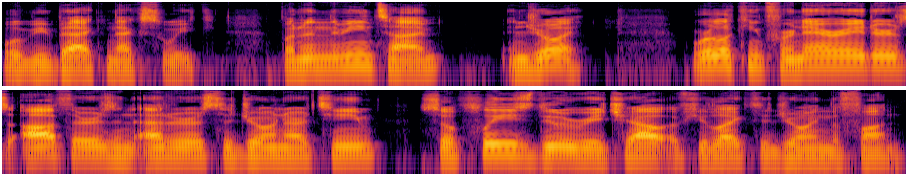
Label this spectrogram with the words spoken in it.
will be back next week. But in the meantime, enjoy. We're looking for narrators, authors, and editors to join our team, so please do reach out if you'd like to join the fun.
